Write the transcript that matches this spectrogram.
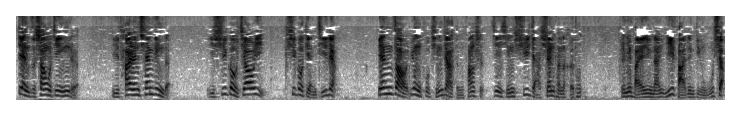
电子商务经营者与他人签订的以虚构交易、虚构点击量。编造用户评价等方式进行虚假宣传的合同，人民法院应当依法认定无效，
